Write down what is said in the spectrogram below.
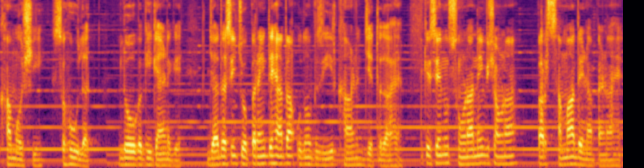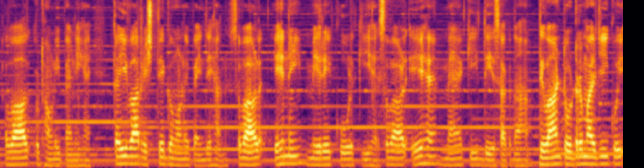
ਖਾਮੋਸ਼ੀ, ਸਹੂਲਤ। ਲੋਕ ਕੀ ਕਹਿਣਗੇ? ਜਦ ਅਸੀਂ ਚੁੱਪ ਰਹਿੰਦੇ ਹਾਂ ਤਾਂ ਉਦੋਂ ਵਜ਼ੀਰ ਖਾਨ ਜਿੱਤਦਾ ਹੈ। ਕਿਸੇ ਨੂੰ ਸੋਨਾ ਨਹੀਂ ਵਿਛਾਉਣਾ, ਪਰ ਸਮਾਂ ਦੇਣਾ ਪੈਣਾ ਹੈ। ਆਵਾਜ਼ ਉਠਾਉਣੀ ਪੈਣੀ ਹੈ। ਕਈ ਵਾਰ ਰਿਸ਼ਤੇ ਗਵਾਉਣੇ ਪੈਂਦੇ ਹਨ। ਸਵਾਲ ਇਹ ਨਹੀਂ, ਮੇਰੇ ਕੋਲ ਕੀ ਹੈ? ਸਵਾਲ ਇਹ ਹੈ, ਮੈਂ ਕੀ ਦੇ ਸਕਦਾ ਹਾਂ? ਦੀਵਾਨ ਟੋਡਰਮਲ ਜੀ ਕੋਈ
